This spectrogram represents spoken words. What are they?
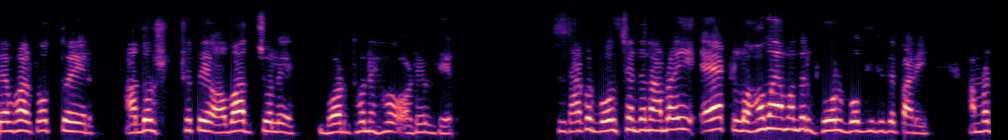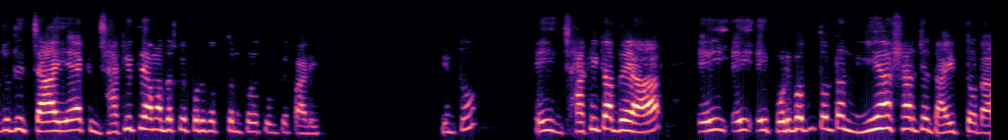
ব্যবহার প্রত্যয়ের। আদর্শতে অবাধ চলে, বর্ধনে হ অঢেল ধের ঠাকুর বলছেন যেন আমরা এই এক লহমায় আমাদের ভুল বদলে দিতে পারি। আমরা যদি চাই এক ঝাঁকিতে আমাদেরকে পরিবর্তন করে তুলতে পারি। কিন্তু এই ঝাঁকিটা দেয়ার এই এই পরিবর্তনটা নিয়ে আসার যে দায়িত্বটা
